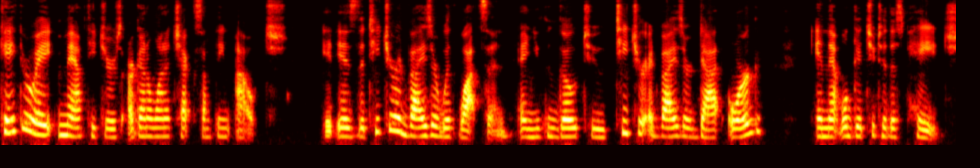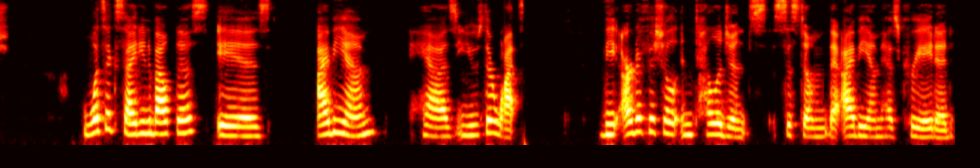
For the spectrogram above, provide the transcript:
K through 8 math teachers are going to want to check something out. It is the Teacher Advisor with Watson, and you can go to teacheradvisor.org, and that will get you to this page. What's exciting about this is IBM has used their Watson. The artificial intelligence system that IBM has created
